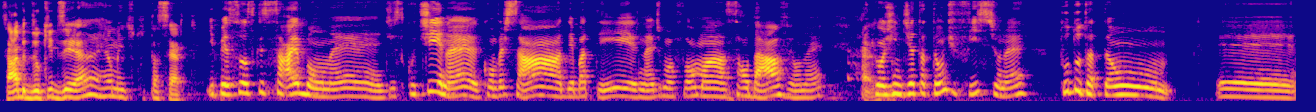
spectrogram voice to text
Sabe? Do que dizer, ah, realmente tu tá certo. E pessoas que saibam, né, discutir, né, conversar, debater, né, de uma forma saudável, né? É. Porque hoje em dia tá tão difícil, né? Tudo tá tão é,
